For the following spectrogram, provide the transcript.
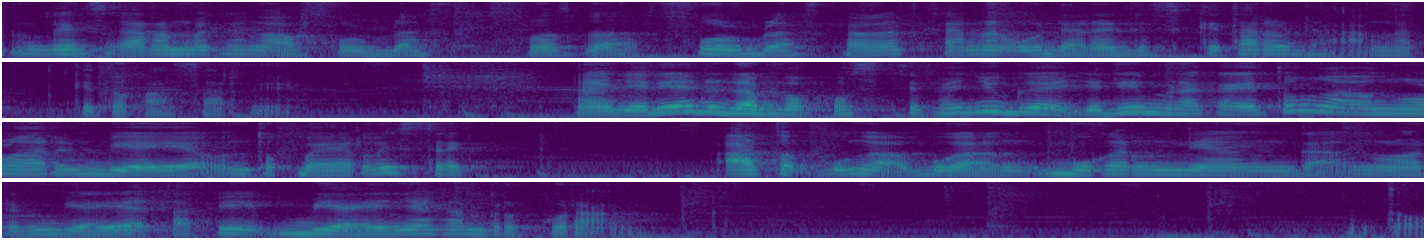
mungkin sekarang mereka nggak full blast, full blast, full blast banget karena udara di sekitar udah anget gitu kasarnya. Nah jadi ada dampak positifnya juga. Jadi mereka itu nggak ngeluarin biaya untuk bayar listrik atau nggak bukan bukan yang nggak ngeluarin biaya tapi biayanya akan berkurang. Gitu.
